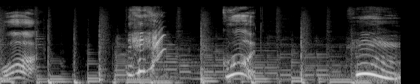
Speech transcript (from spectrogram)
What? Good. Hmm.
